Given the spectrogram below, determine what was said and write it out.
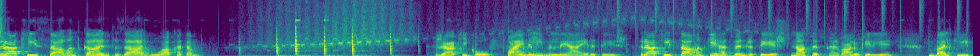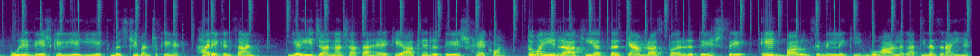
राखी सावंत का इंतज़ार हुआ खत्म। राखी को फाइनली मिलने आए रितेश। राखी सावंत के हस्बैंड रितेश न सिर्फ़ घर वालों के लिए, बल्कि पूरे देश के लिए ही एक मिस्ट्री बन चुके हैं। हर एक इंसान यही जानना चाहता है कि आखिर रितेश है कौन। तो वहीं राखी अक्सर कैमरास पर रितेश से एक बार उनसे मिलने की गुहार लगाती नज़र आई हैं।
